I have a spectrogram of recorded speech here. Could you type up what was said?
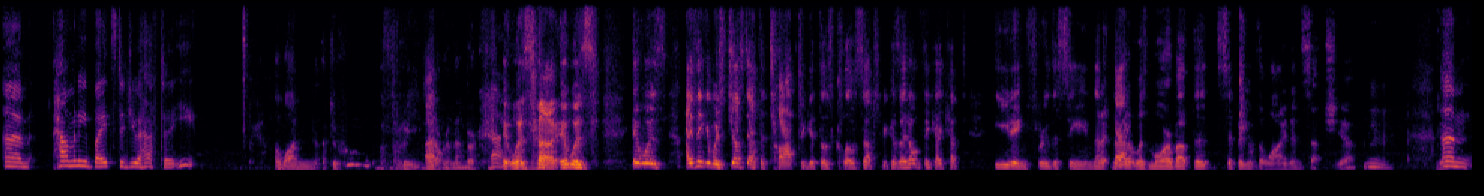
Um, how many bites did you have to eat? A one, a two, a three. I don't remember. Uh, It was. Uh, it was. It was. I think it was just at the top to get those close-ups because I don't think I kept eating through the scene. That it, that Right. it was more about the sipping of the wine and such. Yeah. mm. Yeah. Um,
